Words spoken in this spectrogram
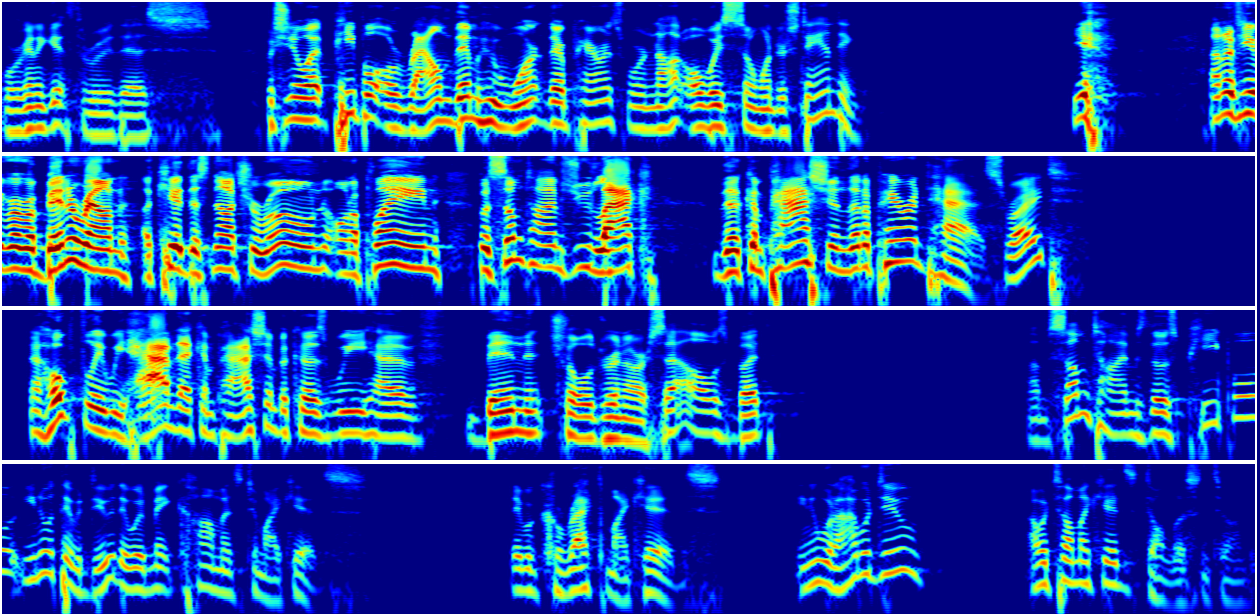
We're going to get through this. But you know what? People around them who weren't their parents were not always so understanding. Yeah. I don't know if you've ever been around a kid that's not your own on a plane, but sometimes you lack the compassion that a parent has, right? Now, hopefully, we have that compassion because we have been children ourselves, but um, sometimes those people, you know what they would do? They would make comments to my kids, they would correct my kids. You know what I would do? I would tell my kids, don't listen to them.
